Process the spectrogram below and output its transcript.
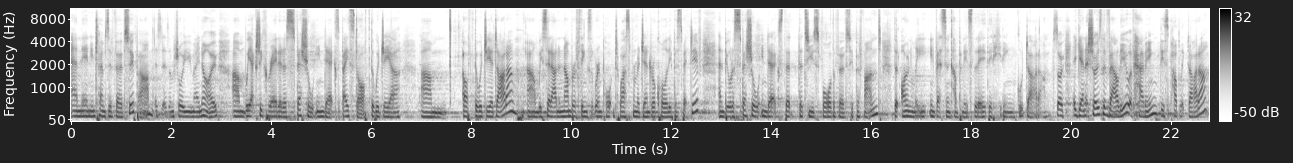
and then in terms of Verve Super, as, as I'm sure you may know, um, we actually created a special index based off the WGEA, um, of the WGEA data. Um, we set out a number of things that were important to us from a gender equality perspective and built a special index that, that's used for the Verve Super Fund that only invests in companies that are, that are hitting good data. So again, it shows the value of having this public data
